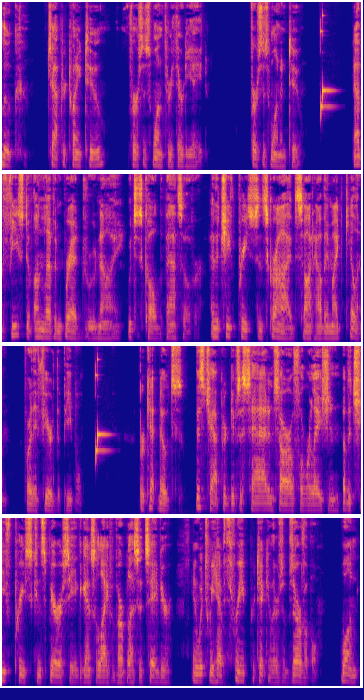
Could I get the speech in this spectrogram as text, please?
Luke chapter 22, verses 1 through 38. Verses 1 and 2. Now the feast of unleavened bread drew nigh, which is called the Passover. And the chief priests and scribes sought how they might kill him, for they feared the people. Burkitt notes, this chapter gives a sad and sorrowful relation of the chief priest's conspiracy against the life of our blessed Savior, in which we have three particulars observable. One,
